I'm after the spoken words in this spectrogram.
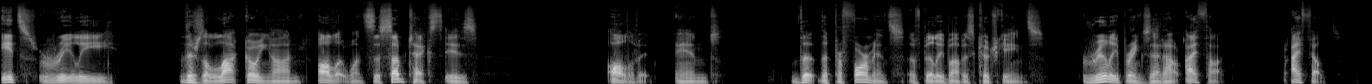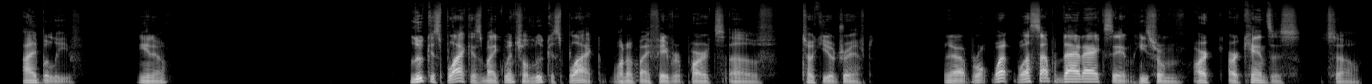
it's really, there's a lot going on all at once. The subtext is all of it. And the, the performance of Billy Bob as Coach Gaines really brings that out, I thought. I felt, I believe, you know. Lucas Black is Mike Winchell. Lucas Black, one of my favorite parts of Tokyo Drift. Yeah, what what's up with that accent? He's from Ar- Arkansas, so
